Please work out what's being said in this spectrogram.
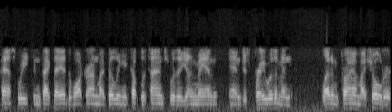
past week. In fact, I had to walk around my building a couple of times with a young man and just pray with him and let him cry on my shoulder.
